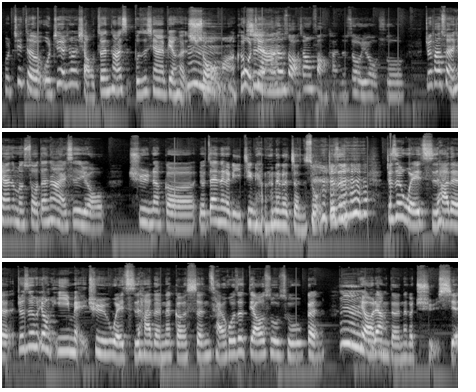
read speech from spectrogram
我记得，我记得像小珍，她是不是现在变很瘦嘛？嗯可是我记得她那时候好像访谈的时候也有说，就她虽然现在这么瘦，但她还是有去那个有在那个李静良的那个诊所，就是就是维持他的，就是用医美去维持他的那个身材，或者雕塑出更嗯漂亮的那个曲线。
